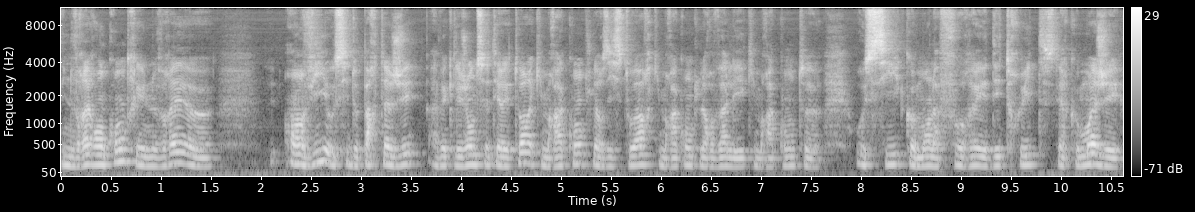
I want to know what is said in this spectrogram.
une vraie rencontre et une vraie... Euh, envie aussi de partager avec les gens de ce territoire et qui me racontent leurs histoires, qui me racontent leurs vallées, qui me racontent euh, aussi comment la forêt est détruite. C'est-à-dire que moi, j'ai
